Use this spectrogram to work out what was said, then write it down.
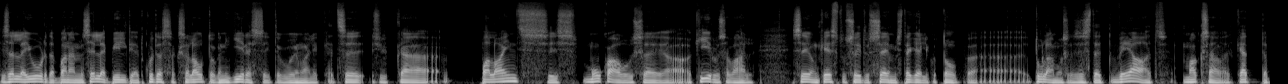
ja selle juurde paneme selle pildi, et kuidas saaks selle autoga nii kiiresti sõita kui võimalik, et see niisugune balanss siis mugavuse ja kiiruse vahel, see on kestvussõidus see, mis tegelikult toob äh, tulemuse, sest et vead maksavad kätte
